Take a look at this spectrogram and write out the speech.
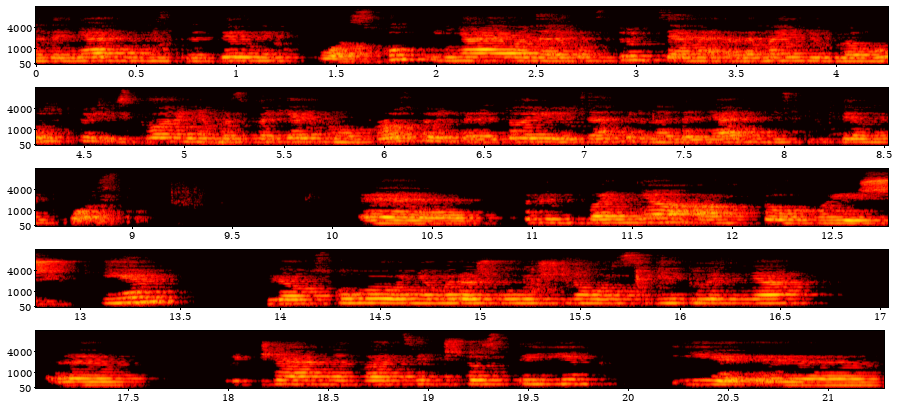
надання адміністративних послуг міняємо на реконструкція елементів благоустрою і створення безбар'єрного простору території центру надання адміністративних послуг. Е, придбання автовишки для обслуговування мереж вуличного освітлення е, включаємо на 26 рік і е,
